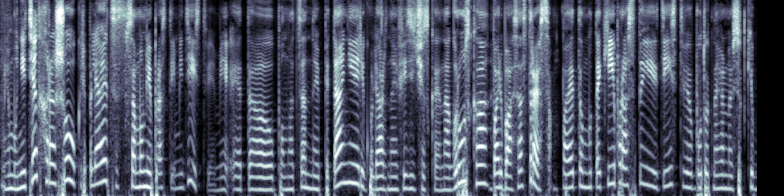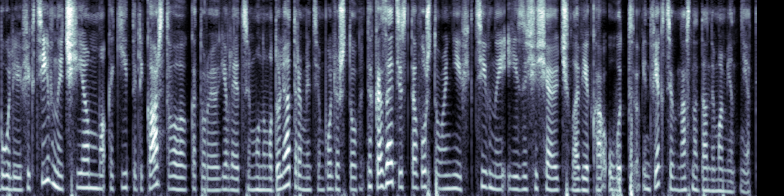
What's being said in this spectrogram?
Иммунитет хорошо укрепляется самыми простыми действиями. Это полноценное питание, регулярная физическая нагрузка, борьба со стрессом. Поэтому такие простые действия будут, наверное, все-таки более эффективны, чем какие-то лекарства, которые являются иммуномодуляторами, тем более, что доказательств того, что они эффективны и защищают человека от инфекции, у нас на данный момент нет.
